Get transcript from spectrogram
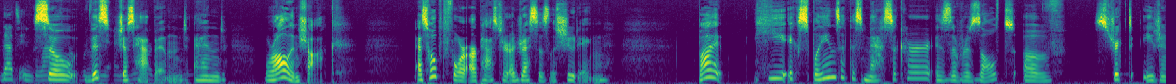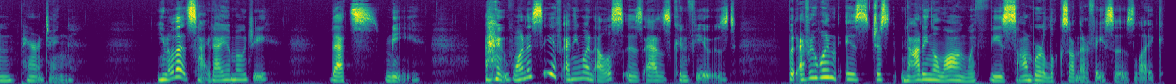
That's in So this just happened, and we're all in shock. As hoped for, our pastor addresses the shooting. But he explains that this massacre is the result of strict Asian parenting. You know that side eye emoji? That's me. I want to see if anyone else is as confused. But everyone is just nodding along with these somber looks on their faces, like,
